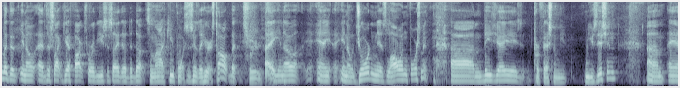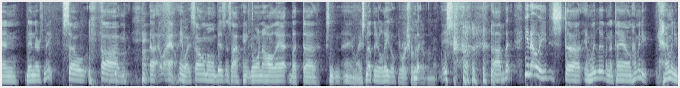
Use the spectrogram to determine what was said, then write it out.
but the, you know, uh, just like Jeff Foxworthy used to say, they'll deduct some IQ points as soon as they hear us talk. But True. hey, you know, uh, you know, Jordan is law enforcement. Um, BJ is professional mu- musician, um, and then there's me. So, um, uh, well, anyway, so I'm on business. I can't go into all that, but uh, it's- anyway, it's nothing illegal. He works for the But- government. it's, uh, but you know, you just uh, and we live in a town. How many? How many?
